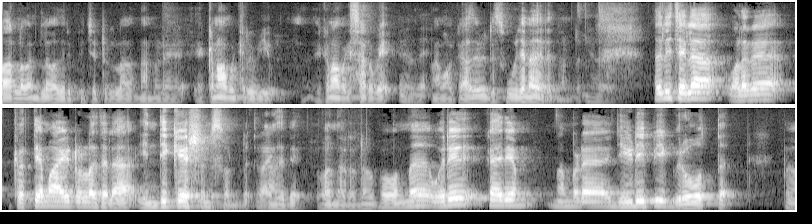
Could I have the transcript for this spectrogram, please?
പാർലമെന്റിൽ അവതരിപ്പിച്ചിട്ടുള്ള നമ്മുടെ എക്കണോമിക് റിവ്യൂ എക്കണോമിക് സർവേ നമുക്ക് അതൊരു സൂചന തരുന്നുണ്ട്. അതിൽ ചില വളരെ കൃത്യമായിട്ടുള്ള ചില ഇൻഡിക്കേഷൻസ് ഉണ്ട് അതിൽ വന്നിട്ടുണ്ട്. അപ്പോൾ ഒന്ന് ഒരു കാര്യം നമ്മുടെ ജി ഡി പി ഗ്രോത്ത് ഇപ്പോൾ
